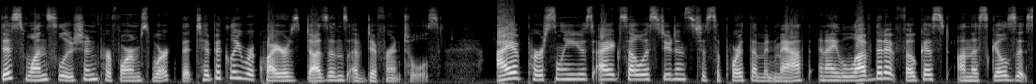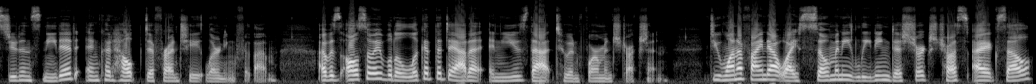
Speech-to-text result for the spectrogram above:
This one solution performs work that typically requires dozens of different tools. I have personally used IXL with students to support them in math, and I love that it focused on the skills that students needed and could help differentiate learning for them. I was also able to look at the data and use that to inform instruction. Do you want to find out why so many leading districts trust IXL?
